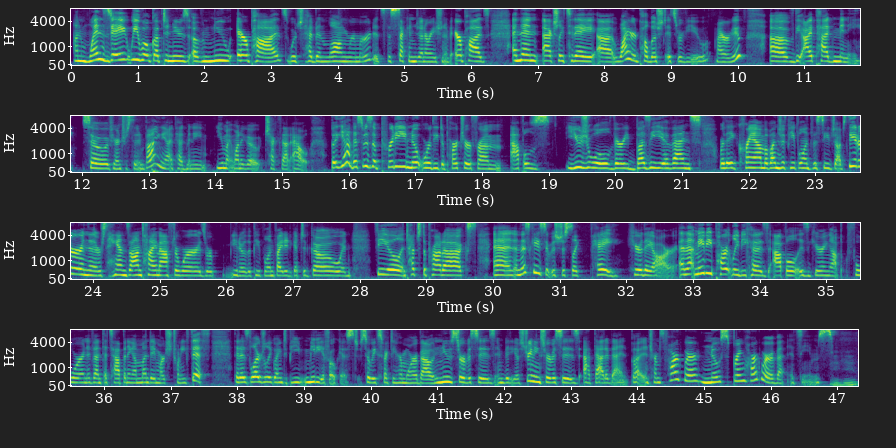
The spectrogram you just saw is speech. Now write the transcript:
On Wednesday, we woke up to news of new AirPods, which had been long rumored. It's the second generation of AirPods. And then, actually, today, uh, Wired published its review, my review, of the iPad Mini. So, if you're interested in buying the iPad Mini, you might want to go check that out. But yeah, this was a pretty noteworthy departure from Apple's usual very buzzy events where they cram a bunch of people into the Steve Jobs Theater and there's hands-on time afterwards where you know the people invited get to go and feel and touch the products. And in this case it was just like hey here they are. And that may be partly because Apple is gearing up for an event that's happening on Monday March 25th that is largely going to be media focused. So we expect to hear more about news services and video streaming services at that event. But in terms of hardware no spring hardware event it seems mm-hmm.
